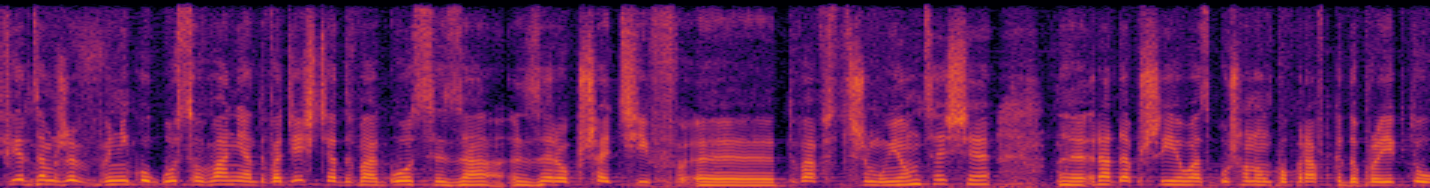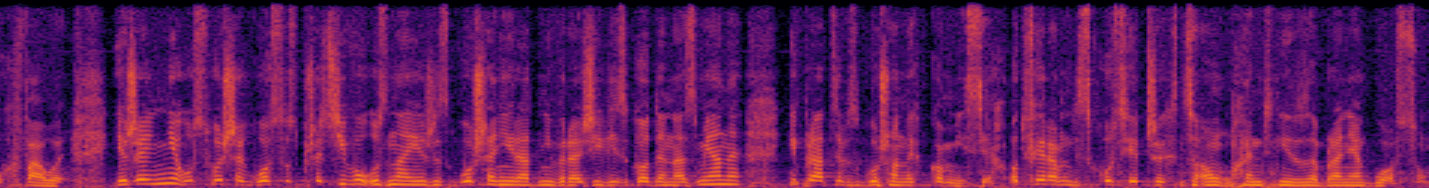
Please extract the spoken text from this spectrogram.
Stwierdzam, że w wyniku głosowania 22 głosy za, 0 przeciw, 2 wstrzymujące się, e, Rada przyjęła zgłoszoną poprawkę do projektu uchwały. Jeżeli nie usłyszę głosu sprzeciwu, uznaję, że zgłoszeni radni wyrazili zgodę na zmianę i pracę w zgłoszonych komisjach. Otwieram dyskusję, czy chcą chętni do zabrania głosu.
